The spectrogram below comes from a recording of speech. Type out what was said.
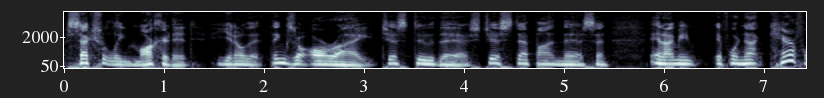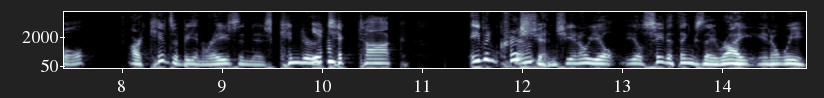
sexually marketed, you know, that things are all right, just do this, just step on this. And and I mean, if we're not careful, our kids are being raised in this kinder yeah. TikTok. Even Christians, you know, you'll you'll see the things they write. You know, we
